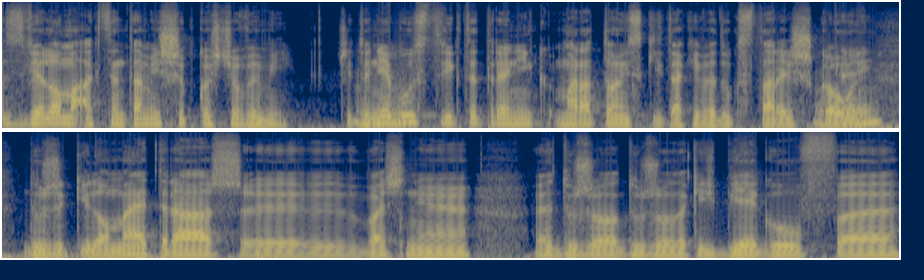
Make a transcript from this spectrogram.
z wieloma akcentami szybkościowymi. Czyli to nie Mhm. był stricte trening maratoński, taki według starej szkoły. Okej. Duży kilometraż, yy, właśnie e, dużo, dużo jakichś biegów e,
